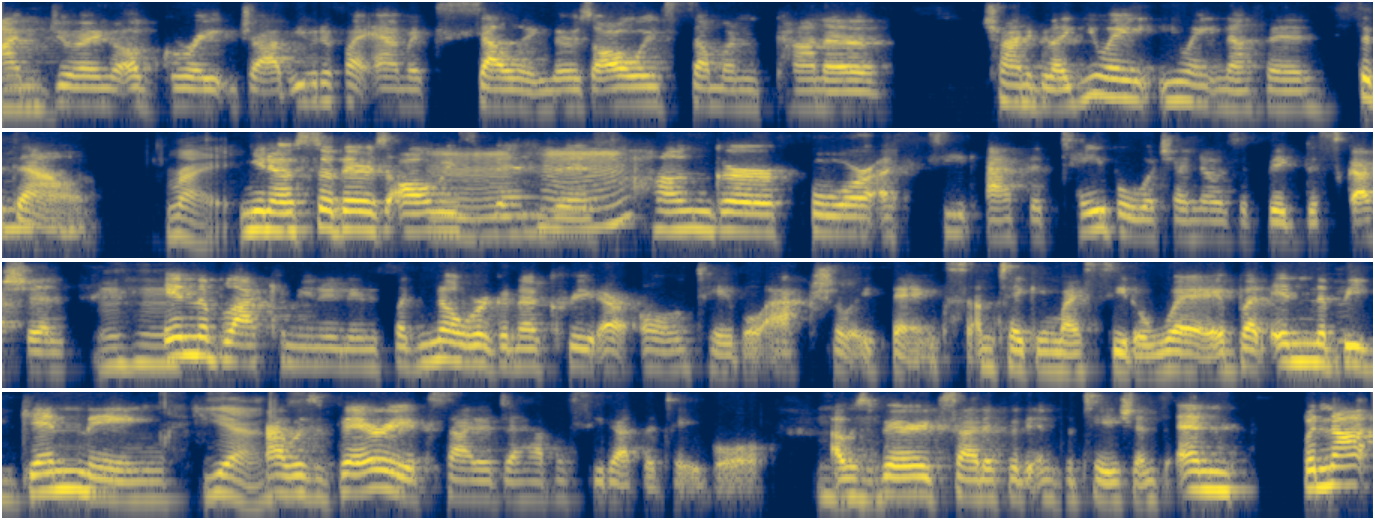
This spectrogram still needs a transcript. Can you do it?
I'm mm. doing a great job, even if I am excelling, there's always someone kind of trying to be like, you ain't, you ain't nothing, sit mm. down. Right. You know, so there's always mm-hmm. been this mm-hmm. hunger for a seat at the table, which I know is a big discussion mm-hmm. in the Black community. And it's like, no, we're going to create our own table, actually. Thanks. I'm taking my seat away. But in the mm-hmm. beginning, yeah, I was very excited to have a seat at the table. Mm-hmm. I was mm-hmm. very excited for the invitations. And but not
